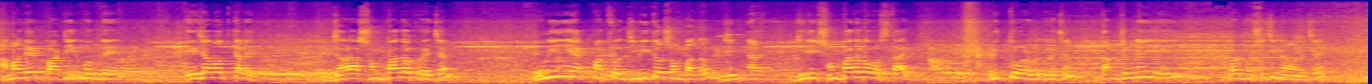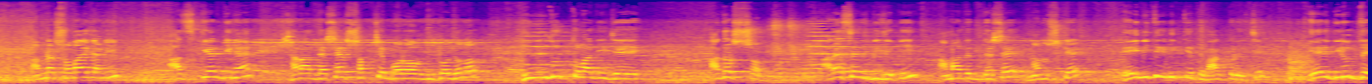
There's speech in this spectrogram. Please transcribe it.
আমাদের পার্টির মধ্যে এ যাবৎকালে যারা সম্পাদক হয়েছেন, উনি একমাত্র জীবিত সম্পাদক যিনি- সম্পাদক অবস্থায় মৃত্যুবরণ করেছেন, তার জন্যই এই কর্মসূচি নেওয়া হয়েছে। আমরা সবাই জানি আজকের দিনে সারা দেশের সবচেয়ে বড় বিপদ হলো হিন্দুত্ববাদী যে আদর্শ আরএসএস বিজেপি আমাদের দেশে মানুষকে এই নীতির ভিত্তিতে ভাগ করে দিচ্ছে। এর বিরুদ্ধে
